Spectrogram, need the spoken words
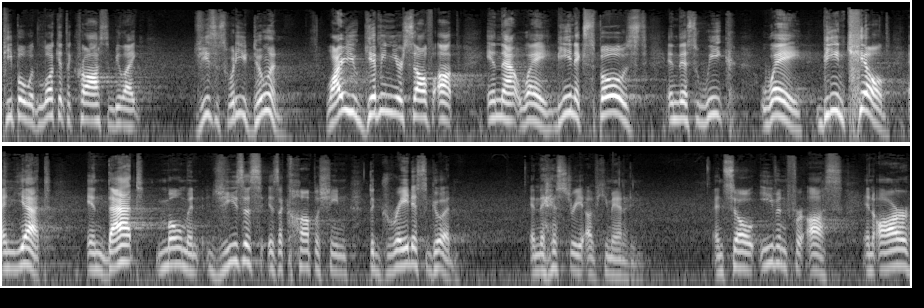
People would look at the cross and be like, Jesus, what are you doing? Why are you giving yourself up in that way, being exposed in this weak way, being killed? And yet, in that moment, Jesus is accomplishing the greatest good in the history of humanity. And so, even for us, in our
